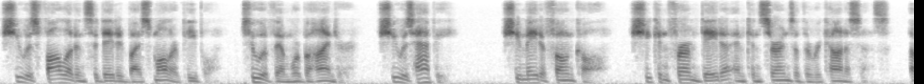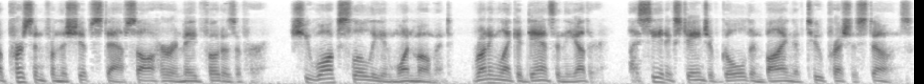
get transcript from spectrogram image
She was followed and sedated by smaller people. Two of them were behind her. She was happy. She made a phone call. She confirmed data and concerns of the reconnaissance. A person from the ship's staff saw her and made photos of her. She walked slowly in one moment, running like a dance in the other. I see an exchange of gold and buying of two precious stones.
